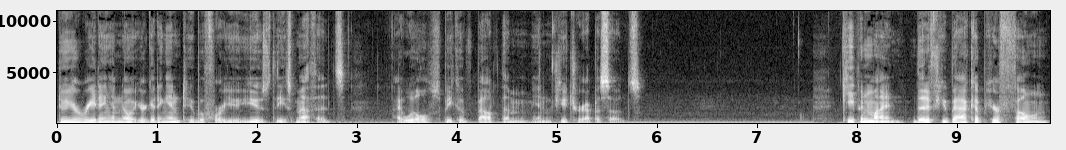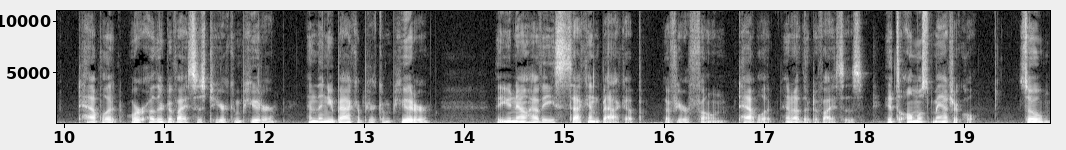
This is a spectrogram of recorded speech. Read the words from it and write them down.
do your reading and know what you're getting into before you use these methods. I will speak about them in future episodes. Keep in mind that if you back up your phone, tablet, or other devices to your computer, and then you back up your computer, that you now have a second backup of your phone, tablet, and other devices. It's almost magical. So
